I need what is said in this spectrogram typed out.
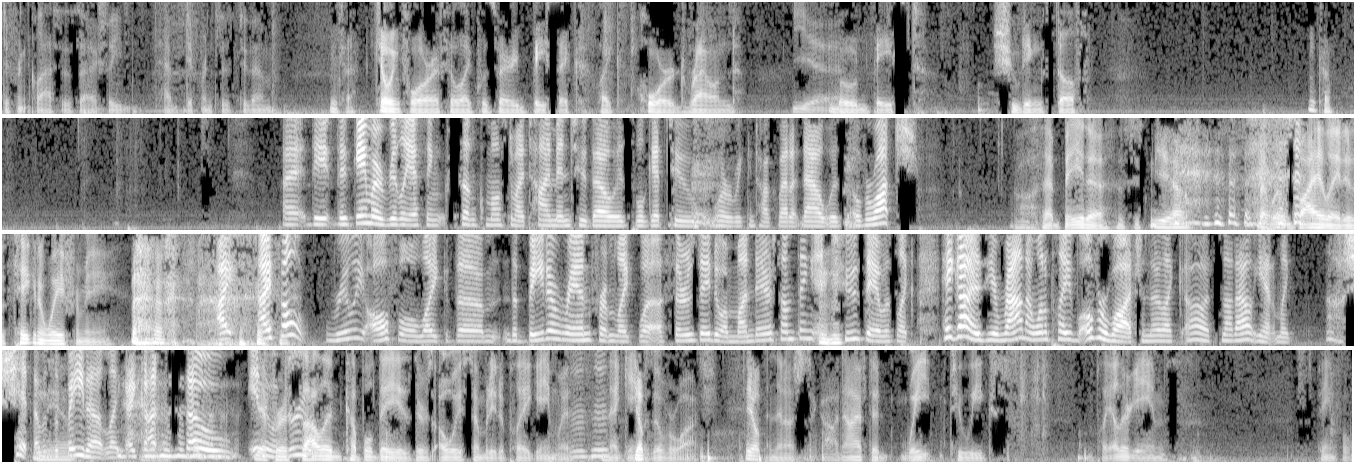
different classes that actually have differences to them. Okay. Killing Floor, I feel like, was very basic, like horde round Yeah. mode based shooting stuff. Okay. I, the the game I really I think sunk most of my time into though is we'll get to where we can talk about it now was Overwatch. Oh, that beta was just Yeah. That was violated. It was taken away from me. I I felt really awful. Like the um, the beta ran from like what a Thursday to a Monday or something, and mm-hmm. Tuesday I was like, "Hey guys, you're around? I want to play Overwatch," and they're like, "Oh, it's not out yet." I'm like, "Oh shit, that was the beta." Like I got so into yeah, for a groove. solid couple days, there's always somebody to play a game with, and that game Yep. was Overwatch. Yep. And then I was just like, oh, now I have to wait two weeks and play other games. It's painful.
